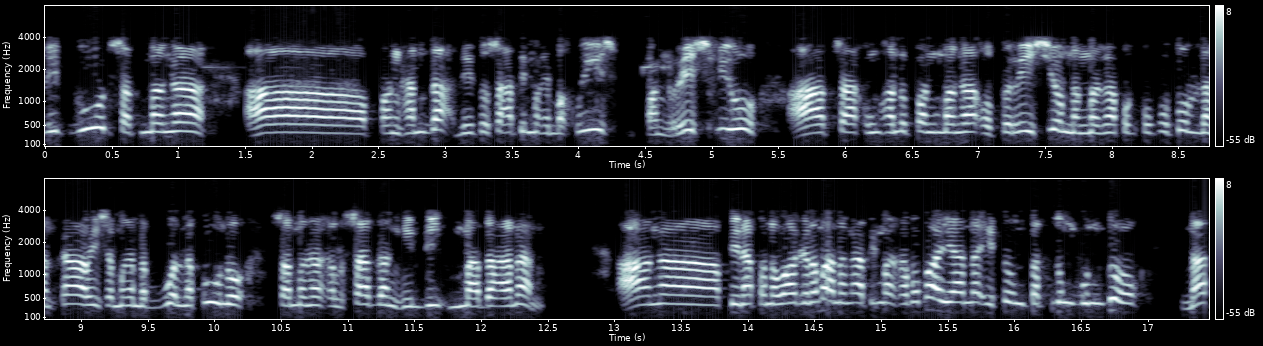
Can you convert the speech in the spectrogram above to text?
relief goods at mga ah, panghanda dito sa ating mga evacuees, pang-rescue at sa kung ano pang mga operasyon ng mga pagpuputol ng kahoy sa mga nabuwal na puno sa mga kalsadang hindi madaanan. Ang ah, pinapanawagan naman ng ating mga kababayan na itong tatlong bundok na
